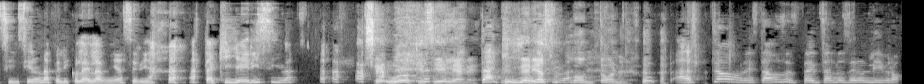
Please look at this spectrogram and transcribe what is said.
si hiciera una película de la mía sería taquillerísima. Seguro que sí, Eliane. Taquillerías un montón. Hasta, hombre, estamos pensando hacer un libro.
